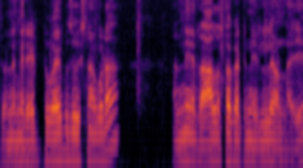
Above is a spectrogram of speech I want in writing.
చూడండి మీరు ఎటువైపు చూసినా కూడా అన్ని రాళ్ళతో కట్టిన ఇళ్ళే ఉన్నాయి.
